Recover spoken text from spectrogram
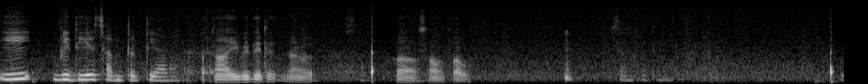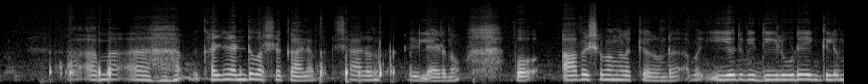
ഈ വിധിയിൽ സംതൃപ്തിയാണോ? ആ ഈ വിധിയിൽ ഞങ്ങൾ സമത്താവും ആ, അമ്മ ആ, കഴിഞ്ഞ രണ്ട് വർഷക്കാലം ഷാരോൺ കുട്ടിയില്ലായിരുന്നു. അപ്പോൾ ആ വിഷമങ്ങളൊക്കെ ഉണ്ട്. അപ്പോൾ ഈ ഒരു വിധിയിലൂടെയെങ്കിലും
